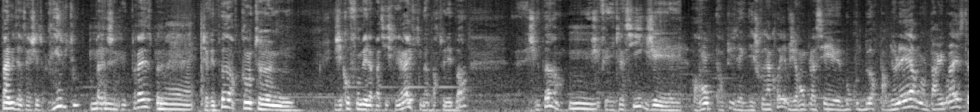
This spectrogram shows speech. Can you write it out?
pas eu d'attaché de rien du tout, pas Mm. d'attaché de presse, de- Ouais, j'avais peur. Quand euh, j'ai cofondé la pâtisserie des rêves, qui m'appartenait pas, j'ai eu peur. J'ai fait des classiques, j'ai rem- en plus avec des choses incroyables, j'ai remplacé beaucoup de beurre par de l'air dans le Paris-Brest.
